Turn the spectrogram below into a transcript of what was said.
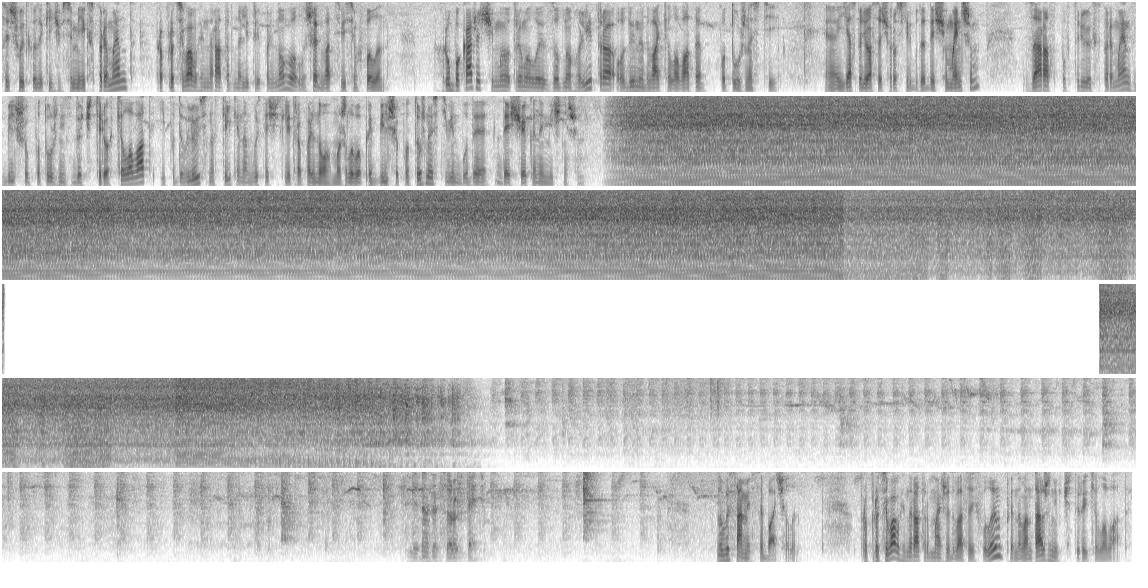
Досить швидко закінчився мій експеримент. Пропрацював генератор на літрі пального лише 28 хвилин. Грубо кажучи, ми отримали з 1 літра 1,2 кВт потужності. Е, Я сподівався, що розхід буде дещо меншим. Зараз повторю експеримент, збільшу потужність до 4 кВт і подивлюсь, наскільки нам вистачить літра пального. Можливо, при більшій потужності він буде дещо економічнішим. Ну ви самі все бачили. Пропрацював генератор майже 20 хвилин при навантаженні в 4 кВт.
